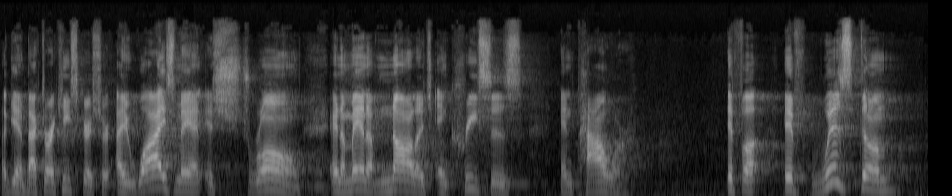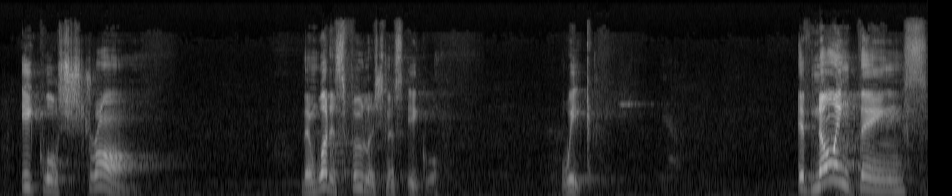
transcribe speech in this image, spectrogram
Again, back to our key scripture. A wise man is strong, and a man of knowledge increases in power. If, a, if wisdom equals strong, then what does foolishness equal? Weak. If knowing things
